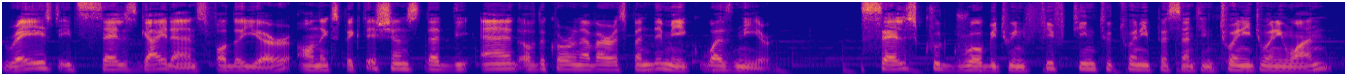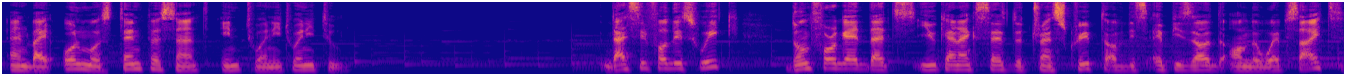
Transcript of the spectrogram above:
raised its sales guidance for the year on expectations that the end of the coronavirus pandemic was near. Sales could grow between 15 to 20% in 2021 and by almost 10% in 2022. That's it for this week. Don't forget that you can access the transcript of this episode on the website,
